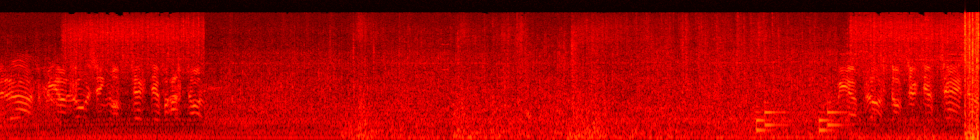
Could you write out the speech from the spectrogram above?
Alert, we are losing objective Anton. We have lost objective Caesar.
